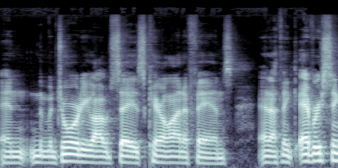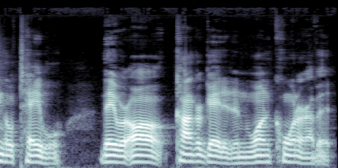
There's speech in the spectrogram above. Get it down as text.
and the majority I would say is Carolina fans. And I think every single table, they were all congregated in one corner of it,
